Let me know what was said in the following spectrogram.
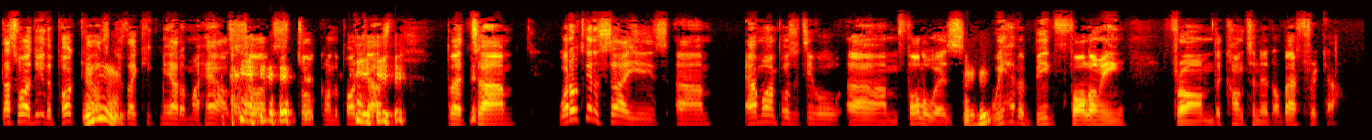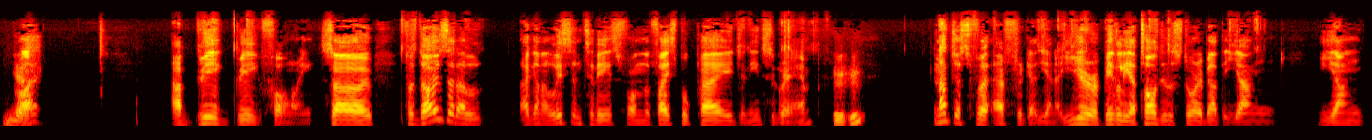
that's why I do the podcast Mm. because they kick me out of my house. So I talk on the podcast. But um, what I was going to say is, um, our Mind Positive um, followers, Mhm. we have a big following from the continent of Africa, Yes. right? A big, big following. So for those that are are going to listen to this from the Facebook page and Instagram, Mhm. not just for Africa, you know, Europe, Italy. I told you the story about the young young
